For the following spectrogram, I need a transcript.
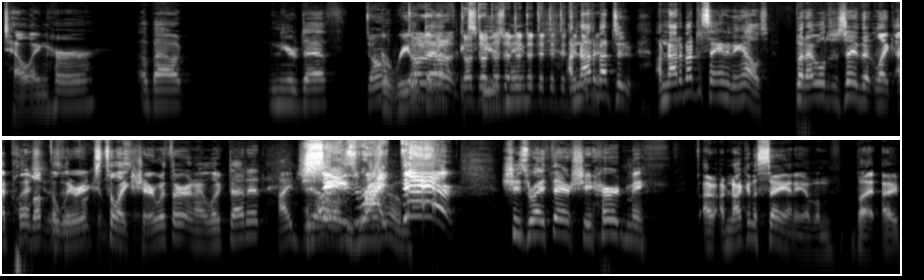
telling her about near death Don't- or real don't- no, no, death. no, don't- don't- excuse don't- me. don't- don't- don't- I'm not about to. I'm not about to say anything else. But I will just say that like I pulled she up the lyrics to like listen. share with her, and I looked at it. Hi, Jill. She's in right room. there. She's right there. She heard me. I, I'm not going to say any of them, but I,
